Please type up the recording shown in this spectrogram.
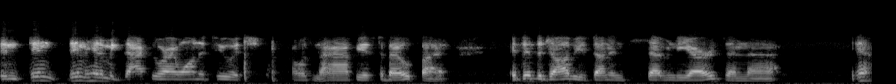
Didn't didn't didn't hit him exactly where I wanted to, which I wasn't the happiest about, but it did the job. He's done in seventy yards, and uh, yeah,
